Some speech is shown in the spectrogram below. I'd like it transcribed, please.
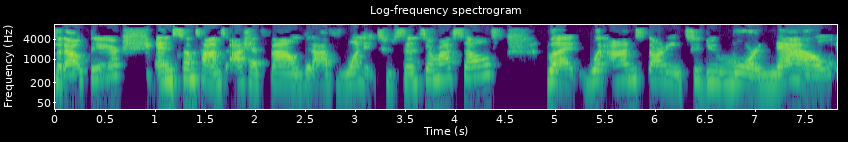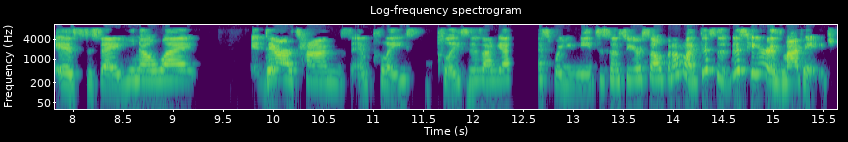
put out there. And sometimes I have found that I've wanted to censor myself. But what I'm starting to do more now is to say, you know what? There are times and place places, I guess, where you need to censor yourself. And I'm like, this is this here is my page.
